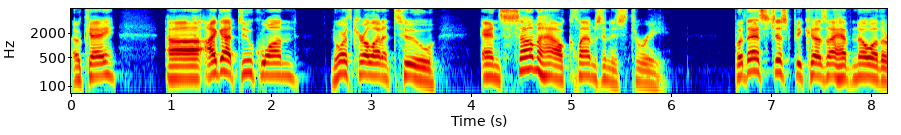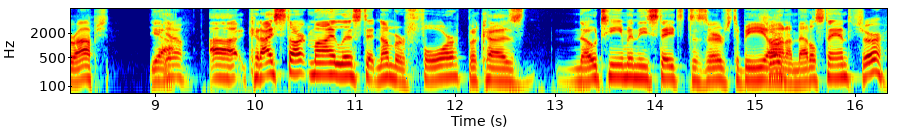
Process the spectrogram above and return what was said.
Okay, uh, I got Duke one, North Carolina two, and somehow Clemson is three. But that's just because I have no other option. Yeah. Know? Uh, could I start my list at number four because no team in these states deserves to be Sure. on a medal stand? Sure.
